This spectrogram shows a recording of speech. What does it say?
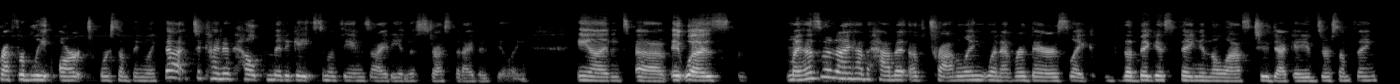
preferably art or something like that to kind of help mitigate some of the anxiety and the stress that I've been feeling. And uh, it was my husband and I have a habit of traveling whenever there's like the biggest thing in the last two decades or something.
